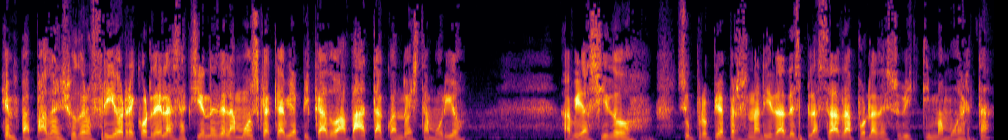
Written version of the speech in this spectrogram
Empapado en sudor frío, recordé las acciones de la mosca que había picado a Bata cuando ésta murió. ¿Había sido su propia personalidad desplazada por la de su víctima muerta?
